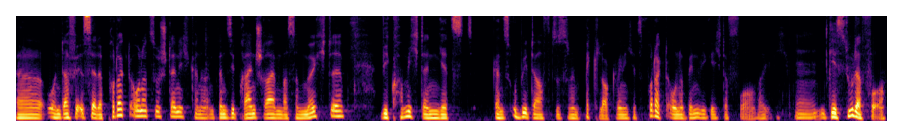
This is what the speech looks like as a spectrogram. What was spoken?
Äh, und dafür ist ja der Product Owner zuständig, kann er im Prinzip reinschreiben, was er möchte. Wie komme ich denn jetzt ganz unbedarft zu so einem Backlog. Wenn ich jetzt Product Owner bin, wie gehe ich da vor? Wie, mhm. wie gehst du da vor?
